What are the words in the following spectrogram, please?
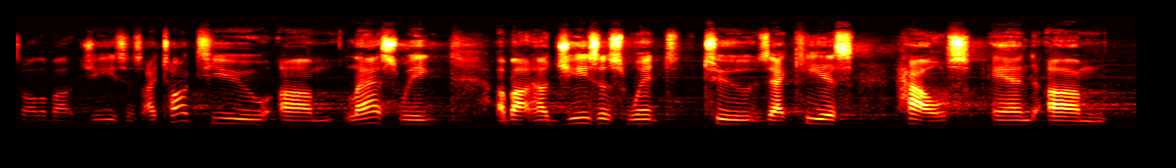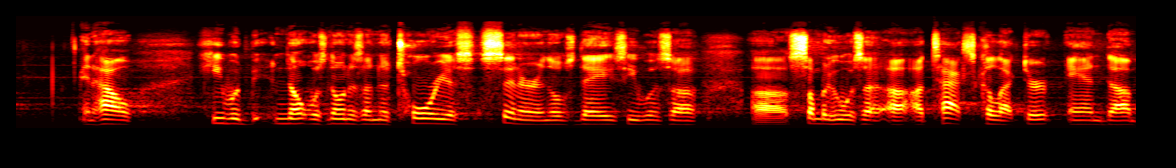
It's all about Jesus. I talked to you um, last week about how Jesus went to Zacchaeus' house and um, and how he would be, was known as a notorious sinner in those days. He was uh, uh, somebody who was a, a tax collector, and um,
